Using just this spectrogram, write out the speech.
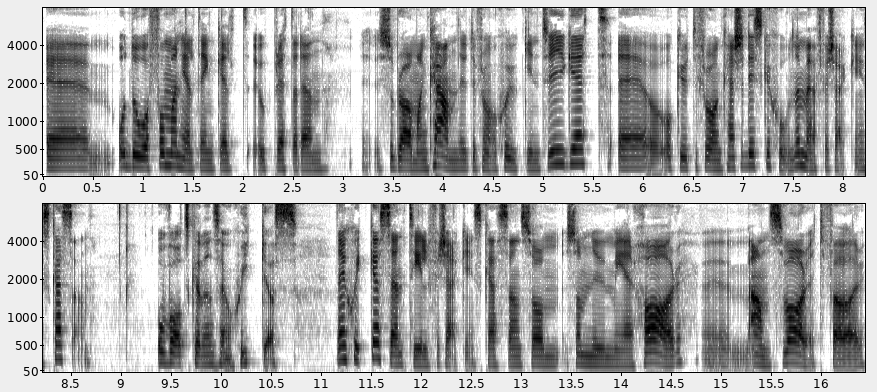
Eh, och då får man helt enkelt upprätta den eh, så bra man kan utifrån sjukintyget eh, och utifrån kanske diskussioner med Försäkringskassan. Och vart ska den sen skickas? Den skickas sen till Försäkringskassan som, som numera har eh, ansvaret för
